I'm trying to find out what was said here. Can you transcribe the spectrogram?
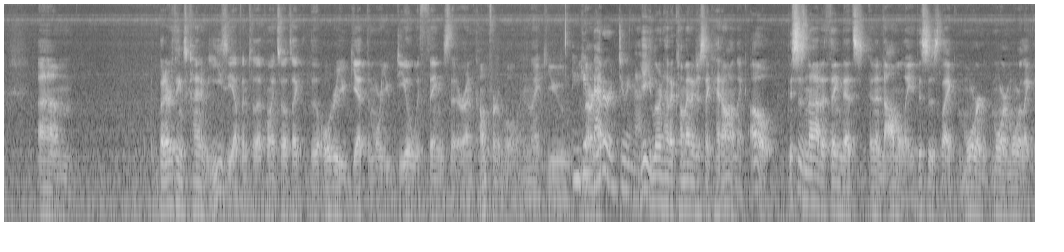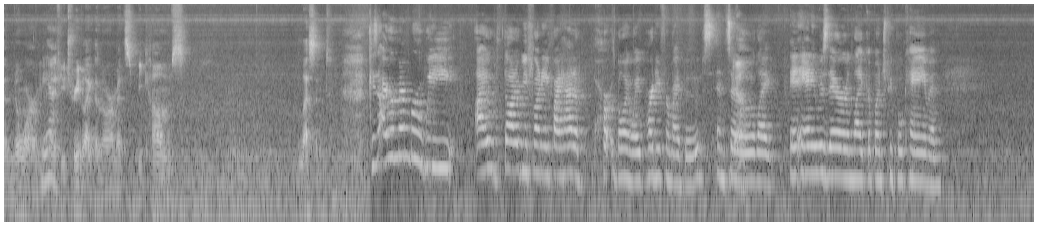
Um, but everything's kind of easy up until that point. So it's like the older you get, the more you deal with things that are uncomfortable, and like you And you get learn how- better at doing that. Yeah, you learn how to come at it just like head on. Like, oh, this is not a thing that's an anomaly. This is like more, and more and more like the norm. Yeah. And if you treat it like the norm, it becomes lessened. Because I remember we, I thought it'd be funny if I had a going away party for my boobs, and so Yeah. like, and Annie was there, and like a bunch of people came, and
